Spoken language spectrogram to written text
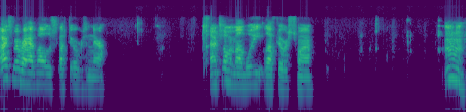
I just remember I have all those leftovers in there. And I told my mom we'll eat leftovers tomorrow. Mmm.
